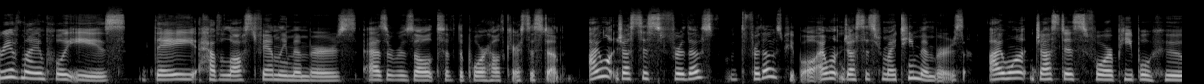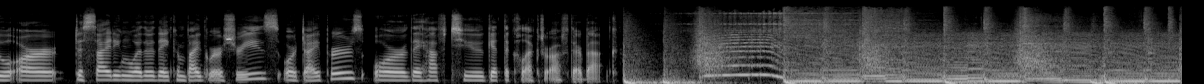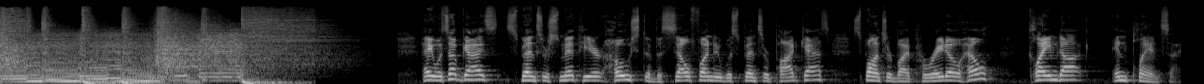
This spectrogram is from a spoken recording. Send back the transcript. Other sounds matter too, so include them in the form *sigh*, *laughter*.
three of my employees, they have lost family members as a result of the poor healthcare system. I want justice for those for those people. I want justice for my team members. I want justice for people who are deciding whether they can buy groceries or diapers or they have to get the collector off their back. Hey, what's up, guys? Spencer Smith here, host of the Self Funded with Spencer podcast, sponsored by Pareto Health, ClaimDoc, and PlanSight.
